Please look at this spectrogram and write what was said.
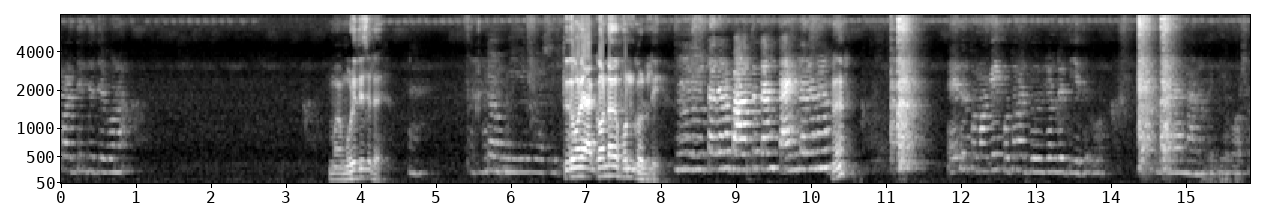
পরের দিন যে দেবো না। মা- মুড়ি দিয়েছিলে? হ্যাঁ। তুই তো মানে এক ঘণ্টা আগে ফোন করলি। বানাতে টাইম লাগে না। হ্যাঁ? এই তো তোমাকেই প্রথমে দুজনকে দিয়ে দেবো। নানুকে দিয়ে বসো।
